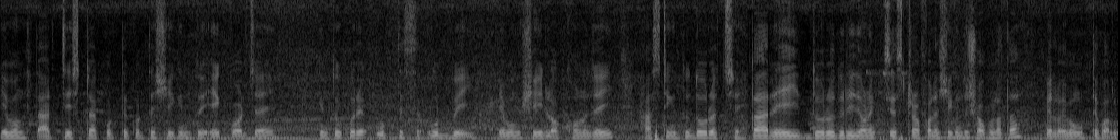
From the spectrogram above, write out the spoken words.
এবং তার চেষ্টা করতে করতে সে কিন্তু এক পর্যায়ে কিন্তু উপরে উঠতেছে, উঠবেই এবং সেই লক্ষ্য অনুযায়ী হাঁসটি কিন্তু দৌড়াচ্ছে। তার এই দৌড়াদৌড়ি অনেক চেষ্টার ফলে সে কিন্তু সফলতা পেল এবং উঠতে পারল।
